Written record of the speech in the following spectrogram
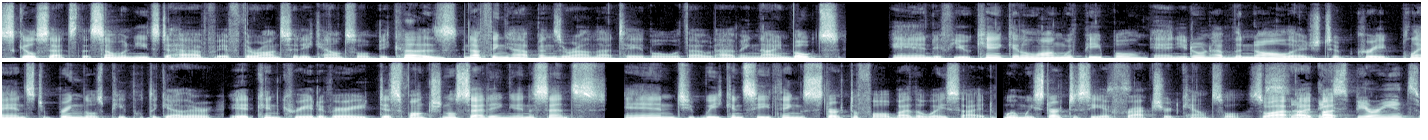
skill sets that someone needs to have if they're on city council because nothing happens around that table without having nine votes. And if you can't get along with people and you don't have the knowledge to create plans to bring those people together, it can create a very dysfunctional setting in a sense. And we can see things start to fall by the wayside when we start to see a fractured council. So, so I, I, experience,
